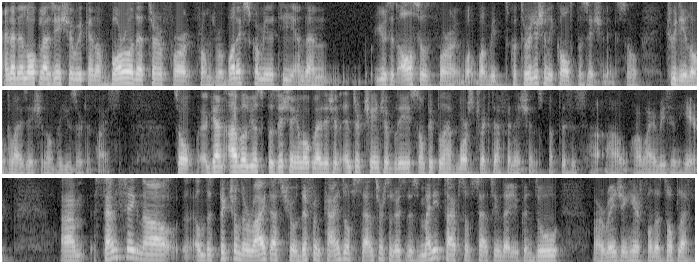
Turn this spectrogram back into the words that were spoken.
And then in localization, we kind of borrow that term for, from the robotics community and then use it also for what, what we traditionally called positioning. So 3D localization of a user device. So again, I will use positioning and localization interchangeably. Some people have more strict definitions, but this is how, how I reason here. Um, sensing now, on the picture on the right, I show different kinds of sensors. So there's, there's many types of sensing that you can do, uh, ranging here from the top left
